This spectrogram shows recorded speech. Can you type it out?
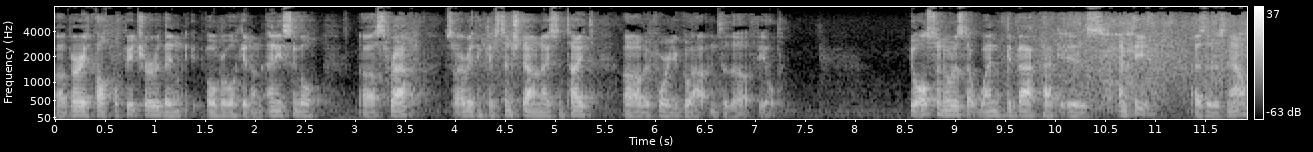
A very thoughtful feature. Didn't overlook it on any single uh, strap. So everything can cinch down nice and tight uh, before you go out into the field. You'll also notice that when the backpack is empty, as it is now,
